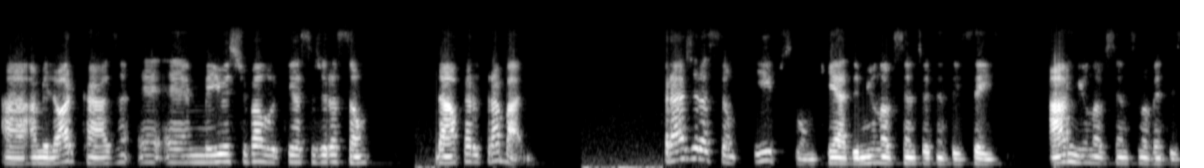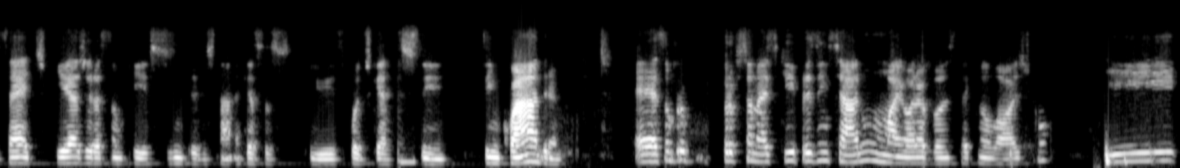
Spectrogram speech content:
a, a melhor casa. É, é meio este valor que essa geração dá para o trabalho. Para a geração Y, que é a de 1986 a 1997, que é a geração que esses entrevistados, que, essas, que esse podcast se, se enquadra, é, são profissionais que presenciaram um maior avanço tecnológico e,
